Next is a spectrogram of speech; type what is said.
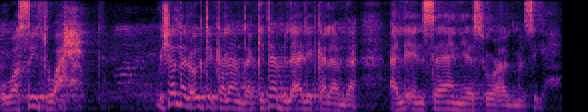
وسيط واحد. مش أنا اللي قلت الكلام ده الكتاب اللي قال الكلام ده. الإنسان يسوع المسيح.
